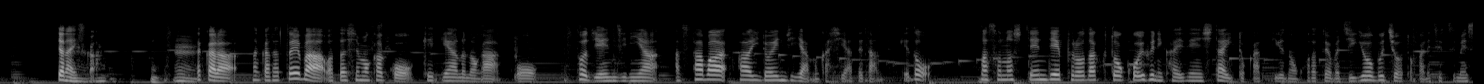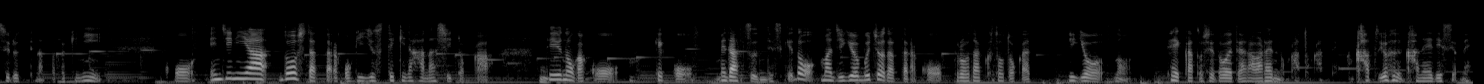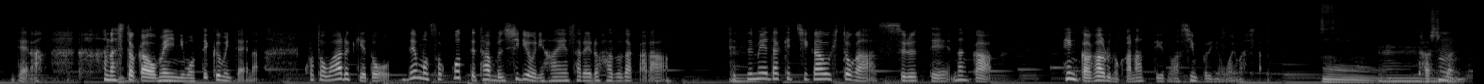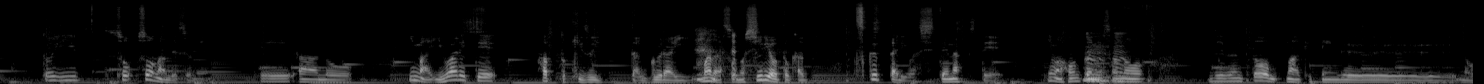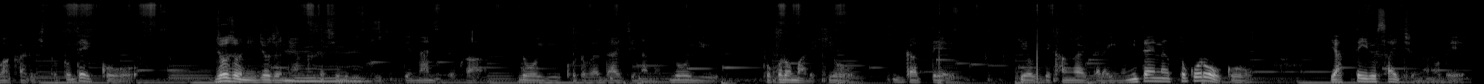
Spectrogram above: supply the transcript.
じゃないですか。うんだから、なんか例えば私も過去経験あるのが、こう、当時エンジニア、あサーバーサイドエンジニア昔やってたんですけど、まあ、その視点でプロダクトをこういうふうに改善したいとかっていうのをこう例えば事業部長とかに説明するってなった時にこうエンジニア同士だったらこう技術的な話とかっていうのがこう結構目立つんですけど、まあ、事業部長だったらこうプロダクトとか事業の成果としてどうやって現れるのかとかって発、要するに金ですよね、みたいな話とかをメインに持っていくみたいなことはあるけど、でもそこって多分資料に反映されるはずだから、説明だけ違う人がするって、なんか変化があるのかなっていうのはシンプルに思いました。うんうん確かに。うんというそそうなんですよね。であの今言われてはっと気づいたぐらいまだその資料とか作ったりはしてなくて今本当にその、自分とマーケティングの分かる人とでこう徐々に徐々にアクセシビリティって何とかどういうことが大事なのどういうところまで広がって広げて考えたらいいのみたいなところをこうやっている最中なので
